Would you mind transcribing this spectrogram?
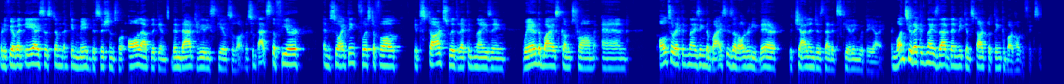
But if you have an AI system that can make decisions for all applicants, then that really scales a lot. So that's the fear. And so I think, first of all, it starts with recognizing where the bias comes from and also recognizing the biases are already there. The challenge is that it's scaling with AI. And once you recognize that, then we can start to think about how to fix it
